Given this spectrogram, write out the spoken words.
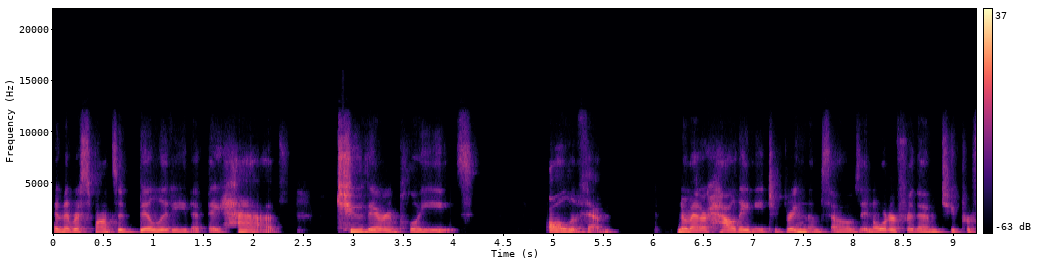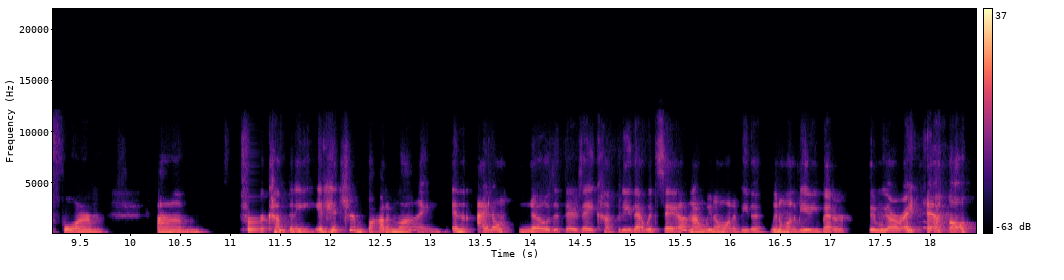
and the responsibility that they have to their employees all of them no matter how they need to bring themselves in order for them to perform um, for a company. It hits your bottom line. And I don't know that there's a company that would say, oh no, we don't want to be the, we don't want to be any better than we are right now.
